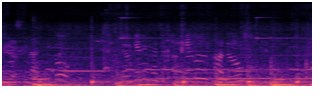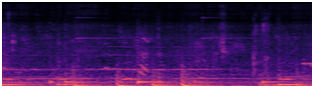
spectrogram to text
들어가는 곳은 아니고 여기는 그냥 밖에만 봐도 신기하다. 응.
